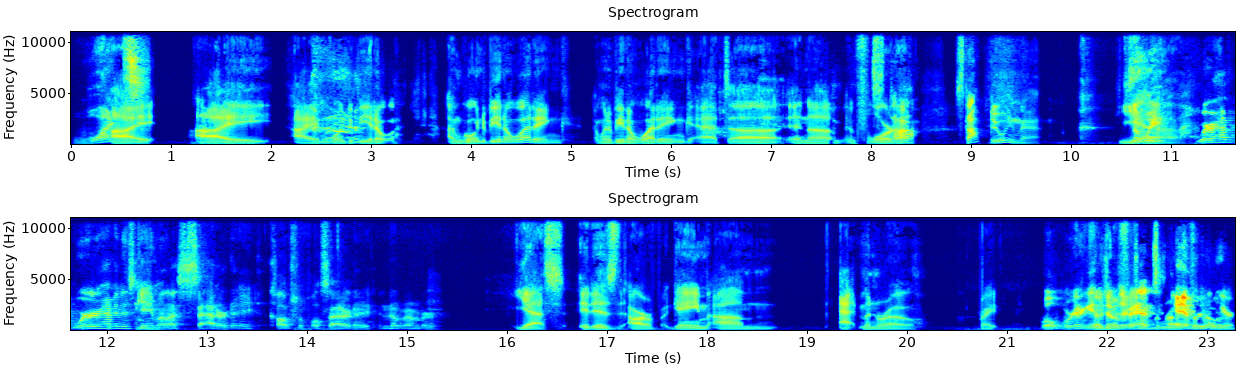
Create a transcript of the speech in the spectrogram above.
What? I, I, I am going to be at a, I'm going to be in a wedding. I'm going to be in a wedding at uh in um in Florida. Stop. Stop doing that. Yeah. No, wait. We're have we're having this game on a Saturday, college football Saturday in November. Yes, it is our game um at Monroe. Right? Well, we're gonna get No, no, sorry, sorry, fans. Monroe- Monroe here.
